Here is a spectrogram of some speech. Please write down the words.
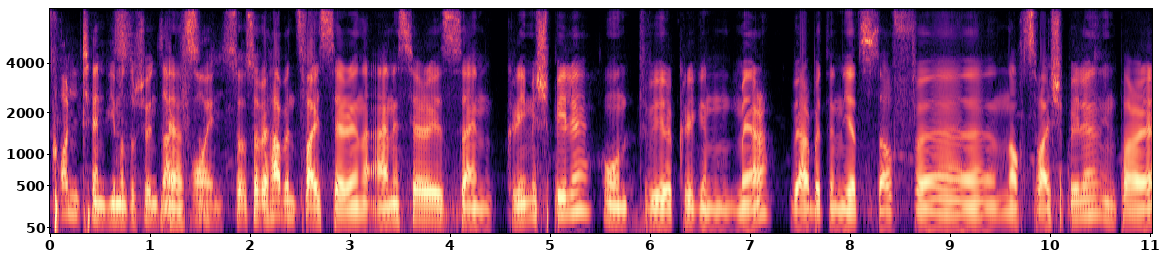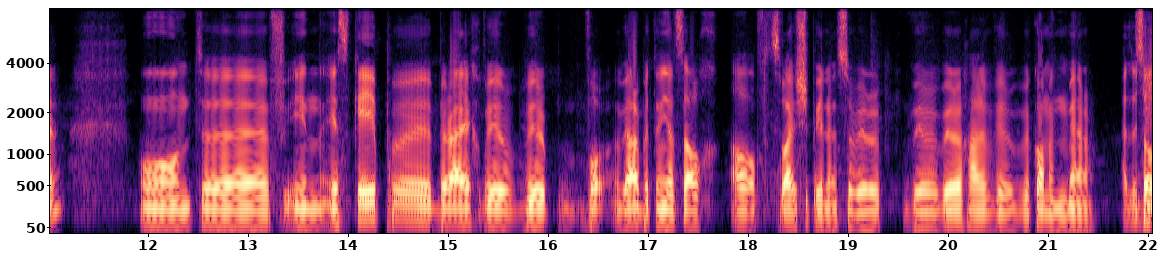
Content, wie man so schön sagt, Ja, so, freuen. so, so wir haben zwei Serien. Eine Serie ist ein Krimi-Spiele und wir kriegen mehr. Wir arbeiten jetzt auf äh, noch zwei Spiele in Parallel. Und äh, in Escape-Bereich, wir, wir, wo- wir arbeiten jetzt auch auf zwei Spiele. So wir, wir, wir, wir bekommen mehr. Also die so,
